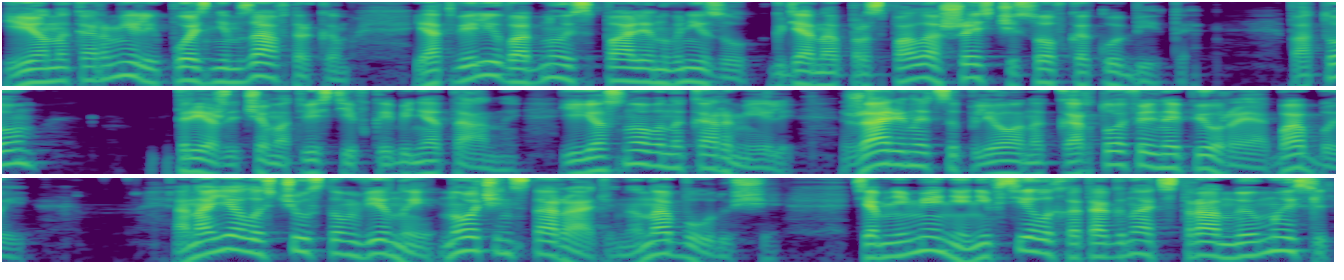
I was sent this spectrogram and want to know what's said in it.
Ее накормили поздним завтраком и отвели в одну из спален внизу, где она проспала 6 часов как убитая. Потом, прежде чем отвезти в кабинет Анны, ее снова накормили. Жареный цыпленок, картофельное пюре, бобы. Она ела с чувством вины, но очень старательно, на будущее. Тем не менее, не в силах отогнать странную мысль,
